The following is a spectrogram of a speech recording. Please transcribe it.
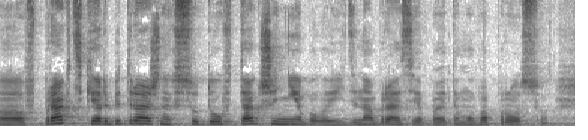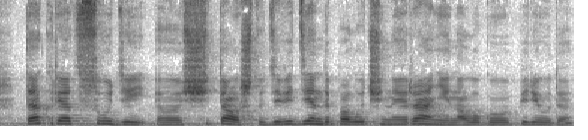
Э, в практике арбитражных судов также не было единообразия по этому вопросу. Так ряд судей э, считал, что дивиденды, полученные ранее налогового периода,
